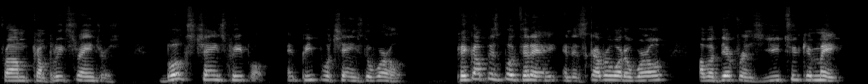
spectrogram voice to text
from complete strangers. Books change people, and people change the world. Pick up this book today and discover what a world of a difference you too can make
